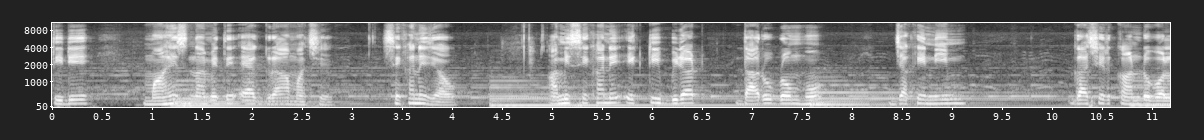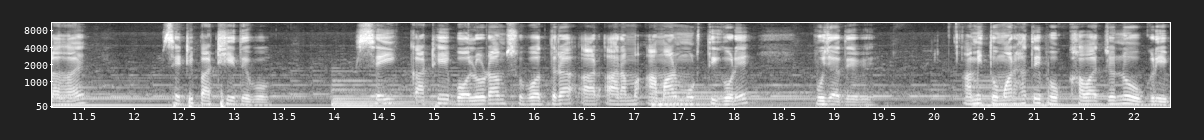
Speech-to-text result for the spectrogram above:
তীরে মাহেশ নামেতে এক গ্রাম আছে। সেখানে যাও। আমি সেখানে একটি বিরাট দারু ব্রহ্ম, যাকে নিম গাছের কাণ্ড বলা হয়, সেটি পাঠিয়ে দেব। সেই কাঠে বলরাম, সুভদ্রা আর আমার মূর্তি গড়ে পূজা দেবে। আমি তোমার হাতে ভোগ খাওয়ার জন্য উগ্রীব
